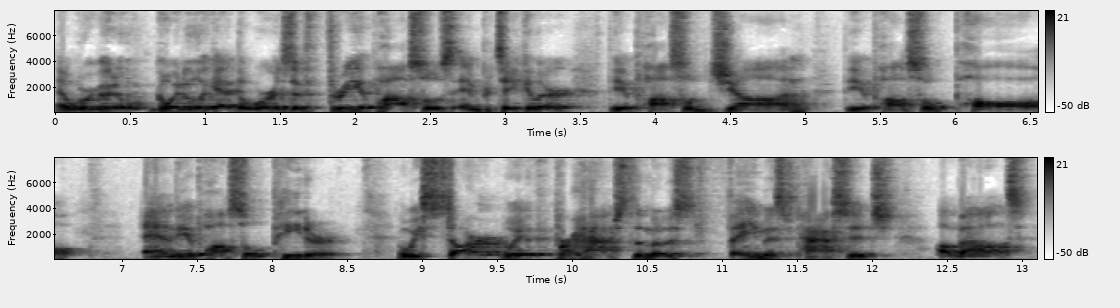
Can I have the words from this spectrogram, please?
And we're going to, going to look at the words of three apostles in particular the Apostle John, the Apostle Paul, and the Apostle Peter. And we start with perhaps the most famous passage about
